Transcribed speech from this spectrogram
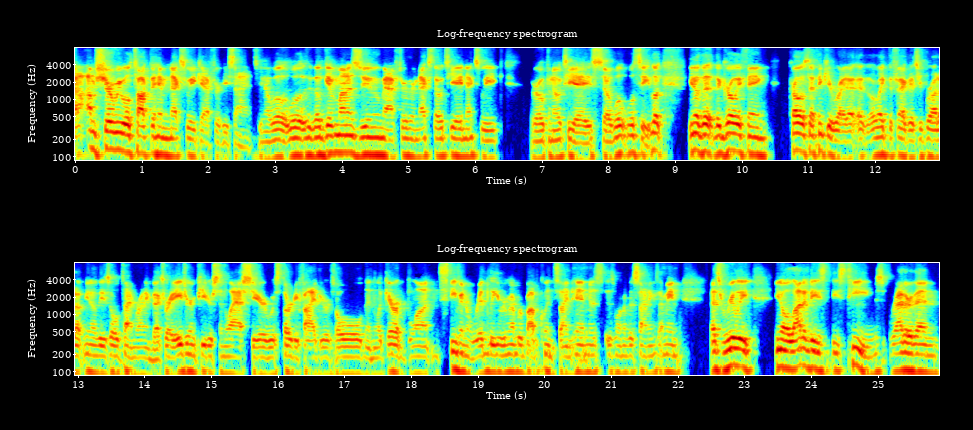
I'm sure we will talk to him next week after he signs. You know, we'll we'll they'll give him on a Zoom after their next OTA next week. Their open OTAs. So we'll we'll see. Look, you know, the the Gurley thing Carlos, I think you're right. I, I, like the fact that you brought up, you know, these old time running backs, right? Adrian Peterson last year was 35 years old, and LeGarrette Blount and Stevan Ridley. Remember, Bob Quinn signed him as, as one of his signings. I mean, that's really, you know, a lot of these these teams, rather than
